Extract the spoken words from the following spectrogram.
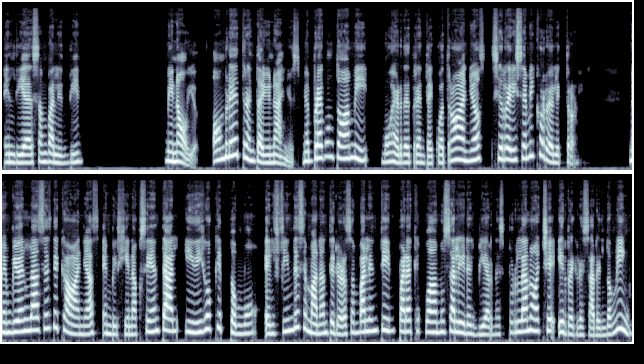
el día de San Valentín. Mi novio, hombre de 31 años, me preguntó a mí, mujer de 34 años, si revisé mi correo electrónico. Me envió enlaces de cabañas en Virginia Occidental y dijo que tomó el fin de semana anterior a San Valentín para que podamos salir el viernes por la noche y regresar el domingo.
